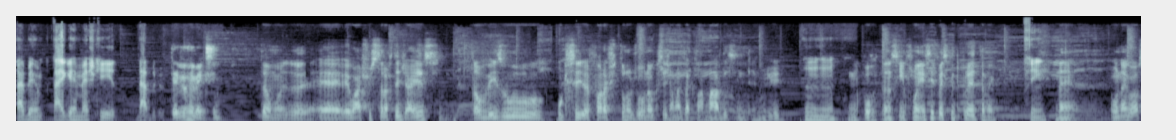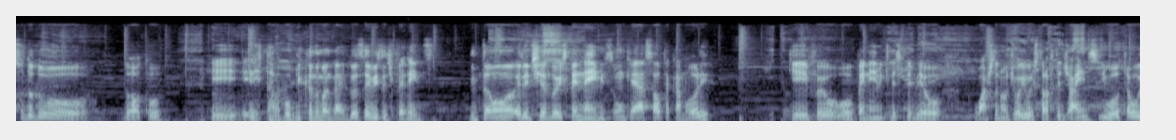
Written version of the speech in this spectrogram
Tiger, Tiger Mask W. Teve um remake, sim. Então, mas, é, eu acho o Star of the Giants talvez o, o que seja, fora Chito no jogo, né, o que seja mais aclamado, assim, em termos de Uhum. importância e influência, e foi escrito por ele também. Sim. né? O negócio do, do, do autor é que ele tava publicando mangá em duas revistas diferentes. Então ele tinha dois pen names. Um que é Assault Takamori, que foi o, o pen name que ele escreveu o Astronaut Joe e o Star of the Giants, e o outro é o,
